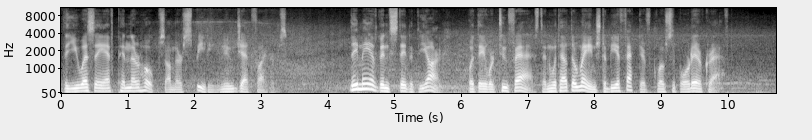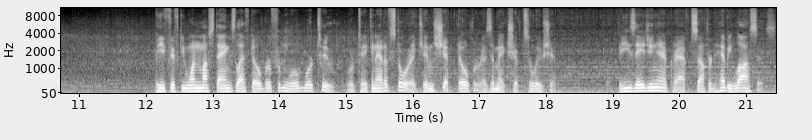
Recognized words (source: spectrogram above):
the USAF pinned their hopes on their speedy new jet fighters. They may have been state-of-the-art, but they were too fast and without the range to be effective close support aircraft. P-51 Mustangs left over from World War II were taken out of storage and shipped over as a makeshift solution. These aging aircraft suffered heavy losses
